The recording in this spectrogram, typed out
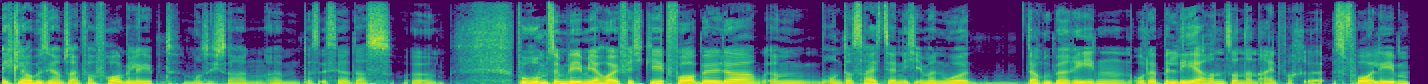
Ich glaube, sie haben es einfach vorgelebt, muss ich sagen. Ähm, das ist ja das, ähm, worum es im Leben ja häufig geht, Vorbilder. Ähm, und das heißt ja nicht immer nur darüber reden oder belehren, sondern einfach äh, es vorleben.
